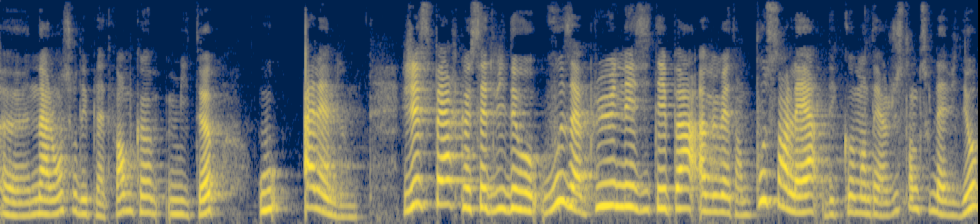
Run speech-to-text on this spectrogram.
allant sur des plateformes comme Meetup ou Alendum. J'espère que cette vidéo vous a plu. N'hésitez pas à me mettre un pouce en l'air, des commentaires juste en dessous de la vidéo,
